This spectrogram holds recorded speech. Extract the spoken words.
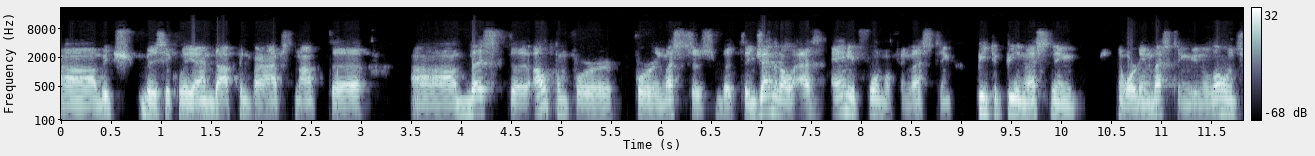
uh, which basically end up in perhaps not uh, uh, best outcome for for investors. But in general, as any form of investing, P2P investing or investing in loans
